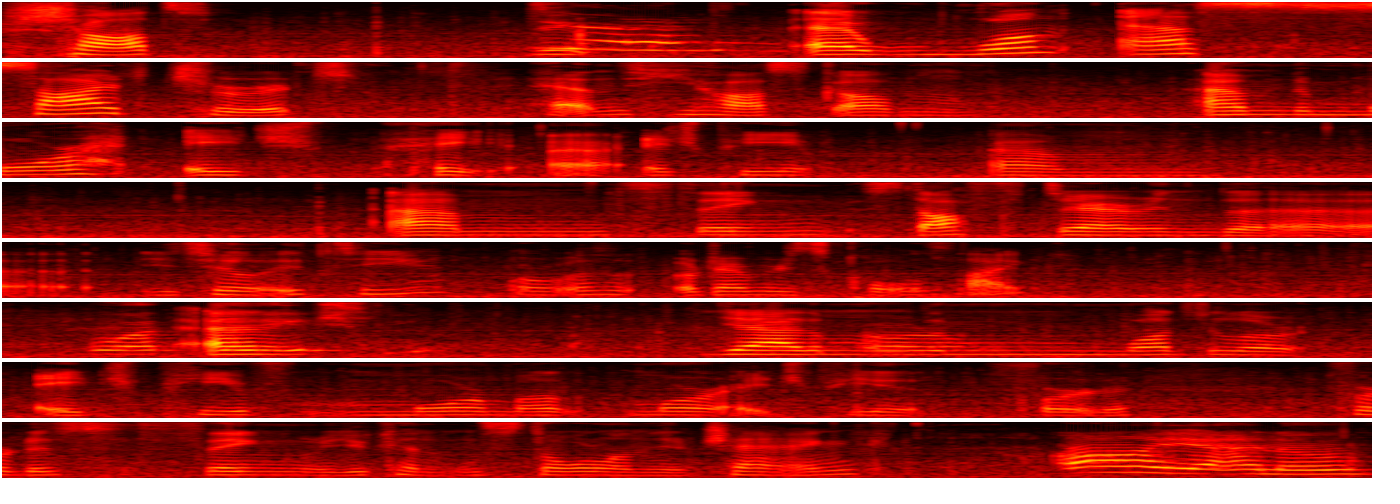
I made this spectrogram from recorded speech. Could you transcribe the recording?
shot the uh, one S side turret, and he has gotten um the more H hey, uh, HP um um thing stuff there in the utility or whatever it's called like. What the HP? Yeah, the, the modular HP, more more HP for for this thing you can install on your tank. Oh yeah, I know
